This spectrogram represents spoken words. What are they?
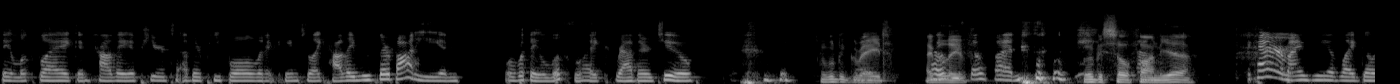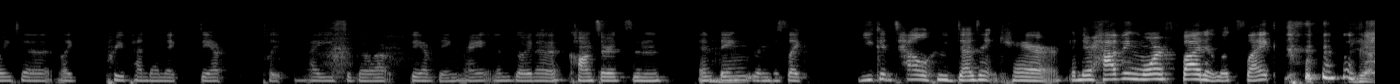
they looked like and how they appeared to other people when it came to like how they move their body and or what they looked like rather too. It would be great, I That would be believe. so fun. It would be so fun, yeah. it kind of reminds me of like going to like pre-pandemic dance I used to go out dancing, right? And going to concerts and and Mhm. things and just like you can tell who doesn't care and they're having more fun it looks like Yeah,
